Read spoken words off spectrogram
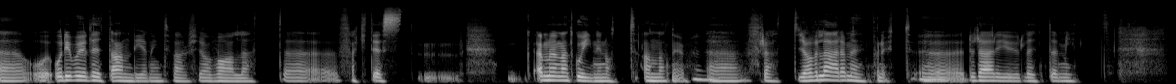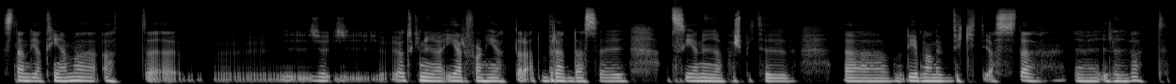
Uh, och, och, det var ju lite anledning till varför jag valde att uh, faktiskt jag menar, att gå in i något annat nu. Mm. för att jag vill lära mig på nytt. Mm. det där är ju lite mitt ständiga tema att jag tycker nya erfarenheter, att bredda sig, att se nya perspektiv. det är bland det viktigaste i livet.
